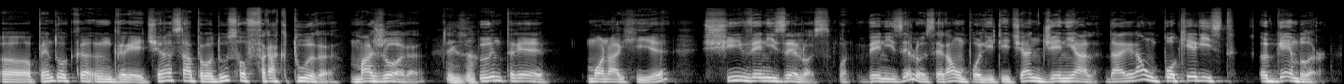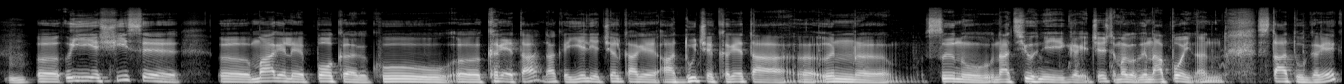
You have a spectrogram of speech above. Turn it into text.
Uh, pentru că în Grecia s-a produs o fractură majoră exact. între monarhie și Venizelos. Bun, Venizelos era un politician genial, dar era un pokerist, a gambler. Mm. Uh, îi ieșise uh, marele poker cu uh, Creta, dacă el e cel care aduce Creta uh, în uh, sânul națiunii grecești, mă rog, înapoi, în statul grec,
